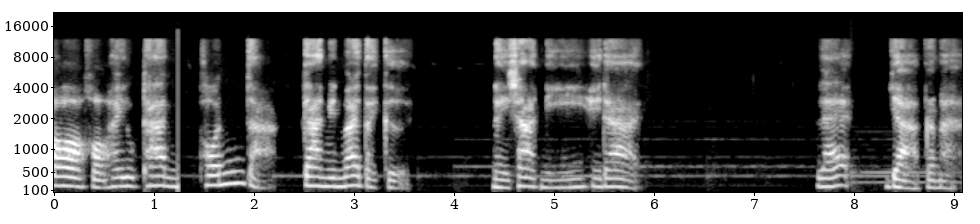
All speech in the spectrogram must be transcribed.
ก็ขอให้ทุกท่านพ้นจากการเวียนว่ายตายเกิด ในชาตินี้ให้ได้ และอย่าประมาท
